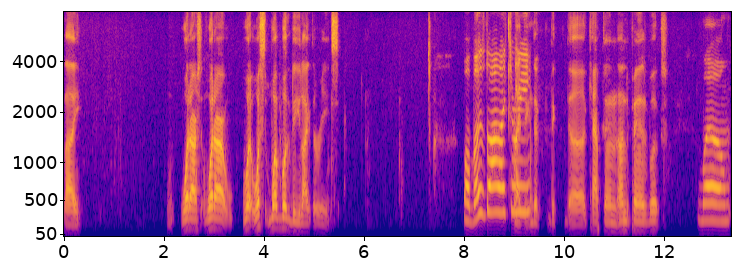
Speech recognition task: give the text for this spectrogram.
Like, what are what are what what's what book do you like to read? What books do I like to read? Like the the, the uh, Captain Underpants books. Well,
